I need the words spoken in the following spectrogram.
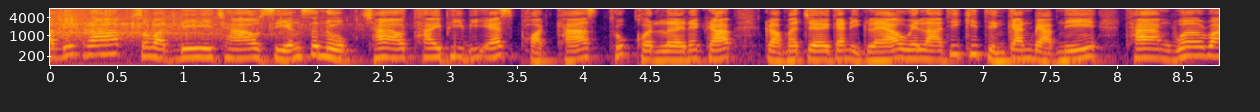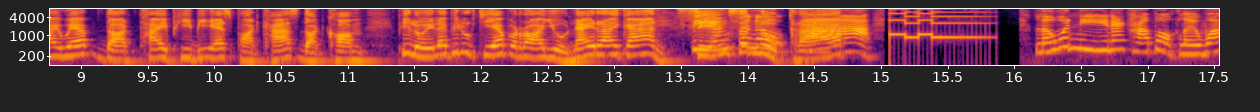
วัสดีครับ สวัสดีชาวเสียงสนุก ชาวไทย PBS Podcast ทุกคนเลยนะครับ กลับมาเจอกันอีกแล้ว เวลาที่คิดถึงกันแบบนี้ทาง www.thaipbspodcast.com พี่หลุยและพี่ลูกเจี๊ยบรออยู่ในรายการ เสียงสนุกครับ แล้ววันนี้นะคะบอกเลยว่า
